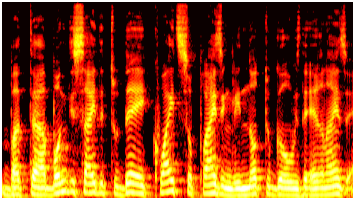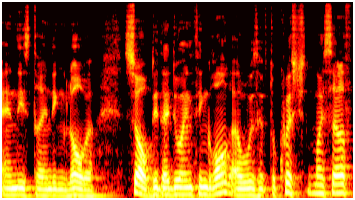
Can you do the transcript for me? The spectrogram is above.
But uh, Boeing decided today, quite surprisingly, not to go with the airlines and is trending lower. So did I do anything wrong? I always have to question myself.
